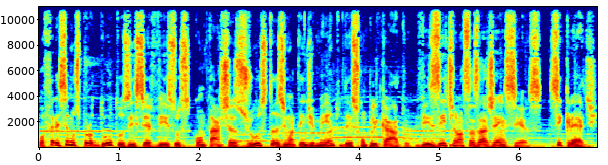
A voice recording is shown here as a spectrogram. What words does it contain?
Oferecemos produtos e serviços com taxas justas e um atendimento descomplicado. Visite nossas agências. Sicredi,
